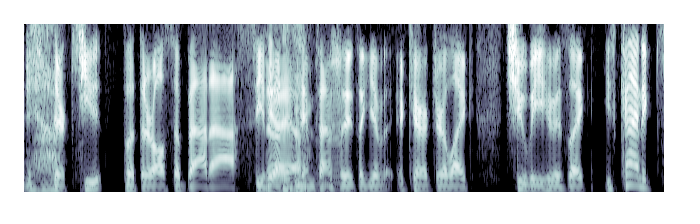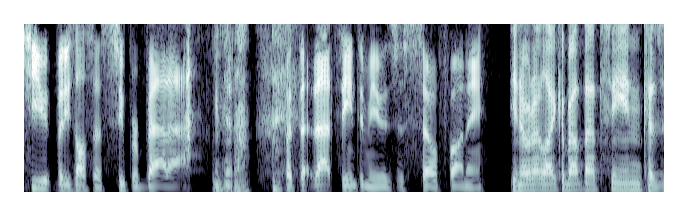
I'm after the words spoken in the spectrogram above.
Yeah. they're cute but they're also badass you know Yeah, at the yeah. same time so mm-hmm. it's like you have a character like Chewie who is like he's kind of cute but he's also super badass Yeah. but th- that scene to me was just so funny You know what I like about that scene because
